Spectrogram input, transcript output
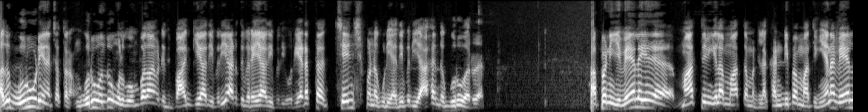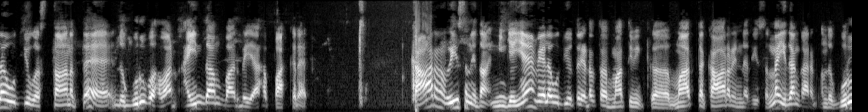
அது குருவுடைய நட்சத்திரம். குரு வந்து உங்களுக்கு ஒன்பதாம் இடத்து பாக்கியாதிபதி அடுத்து விரையாதிபதி. ஒரு இடத்த சேஞ்ச் பண்ணக்கூடிய அதிபதியாக இந்த குரு வருவார். அப்ப நீங்க வேலையை மாத்துவீங்களா மாத்த மாட்டீங்களா? கண்டிப்பா மாத்துவீங்க. ஏன்னா வேலை உத்தியோக ஸ்தானத்தை இந்த குரு பகவான் ஐந்தாம் பார்வையாக பார்க்கிறார். காரணம் ரீசன் இதான். நீங்க ஏன் வேலை உத்தியோகத்தில் இடத்த மாத்தி மாத்த காரணம் என்ன ரீசன்னா இதான் காரணம். அந்த குரு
